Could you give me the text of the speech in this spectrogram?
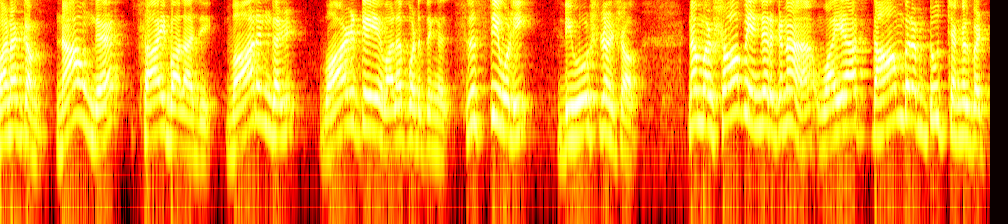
வணக்கம். நான் உங்க சாய் பாலாஜி. வாருங்கள் வாழ்க்கையை வளப்படுத்துங்கள். சிருஷ்டி ஒளி டிவோஷனல் ஷாப் நம்ம ஷாப் எங்கே இருக்குன்னா வயா தாம்பரம் டு செங்கல்பட்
